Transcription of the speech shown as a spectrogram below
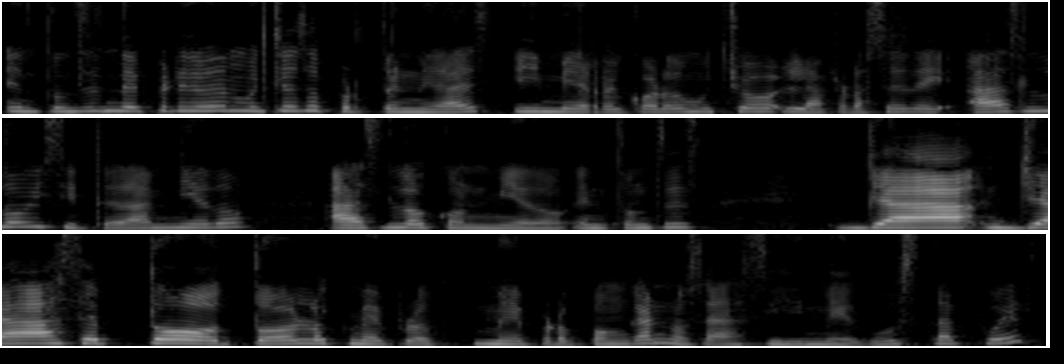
entonces me he perdido de muchas oportunidades y me recuerdo mucho la frase de hazlo y si te da miedo, hazlo con miedo. Entonces ya, ya acepto todo lo que me, me propongan, o sea, si me gusta pues.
